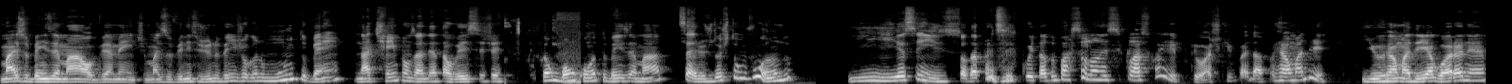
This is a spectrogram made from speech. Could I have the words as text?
Mais o Benzema, obviamente, mas o Vinícius Júnior vem jogando muito bem. Na Champions até talvez seja tão bom quanto o Benzema. Sério, os dois estão voando. E assim, só dá para dizer coitado do Barcelona nesse clássico aí, porque eu acho que vai dar para o Real Madrid. E o Real Madrid agora, né,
